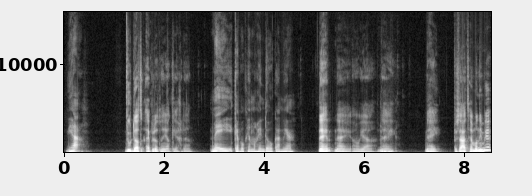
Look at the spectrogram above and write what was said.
ja. Doe dat. Heb je dat nog niet een keer gedaan? Nee, ik heb ook helemaal geen doka meer. Nee, nee. Oh ja, nee. Nee. Bestaat helemaal niet meer?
